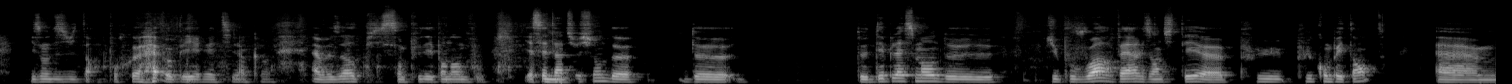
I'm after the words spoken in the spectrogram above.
ils ont 18 ans. Pourquoi obéiraient-ils encore à vos ordres puisqu'ils sont plus dépendants de vous? Il y a cette Mhm. intuition de, de, de déplacement de, du pouvoir vers les entités euh, plus, plus compétentes. Euh,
